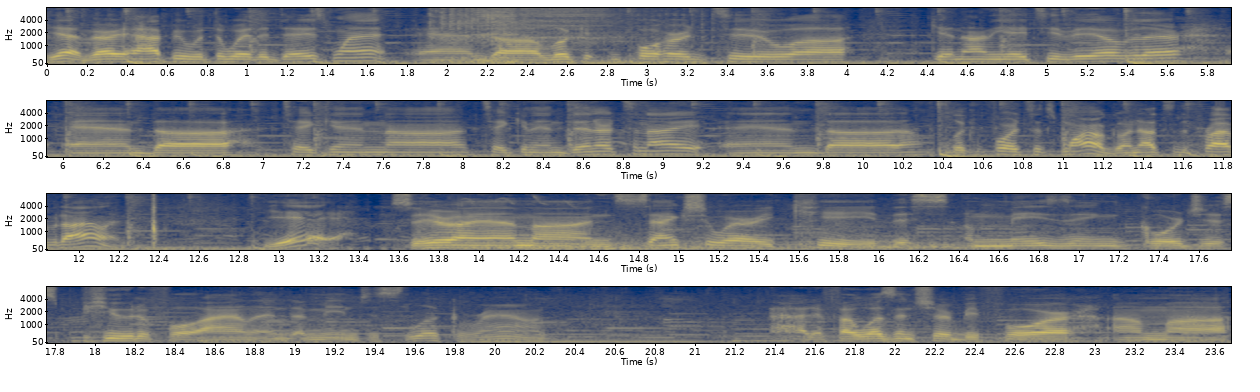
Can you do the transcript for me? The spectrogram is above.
yeah, very happy with the way the days went and uh, looking forward to uh, getting on the ATV over there and uh, taking, uh, taking in dinner tonight and uh, looking forward to tomorrow, going out to the private island. Yeah. So here I am on Sanctuary Caye, this amazing, gorgeous, beautiful island. I mean, just look around. God, if I wasn't sure before, I'm, uh,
